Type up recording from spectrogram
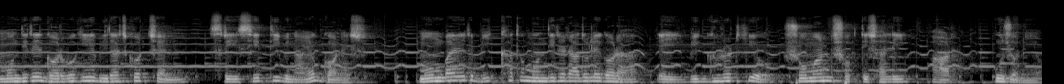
মন্দিরের গর্ভগৃহে বিরাজ করছেন শ্রী সিদ্ধিবিনায়ক গণেশ। মুম্বাইয়ের বিখ্যাত মন্দিরের আদলে গড়া এই বিগ্রহটিও সমান শক্তিশালী আর পূজনীয়।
